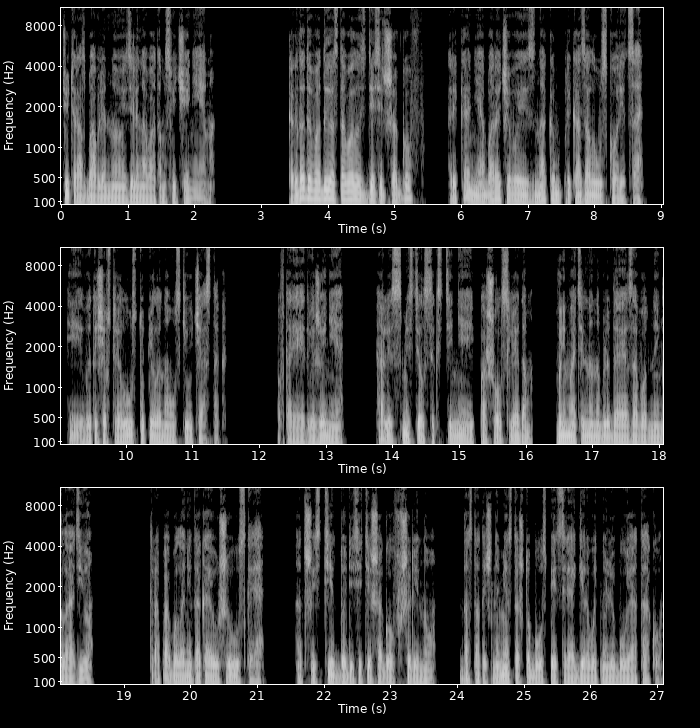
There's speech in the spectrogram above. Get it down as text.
чуть разбавленную зеленоватым свечением. Когда до воды оставалось десять шагов, река, не оборачиваясь, знаком приказала ускориться и, вытащив стрелу, уступила на узкий участок. Повторяя движение, Алис сместился к стене и пошел следом, внимательно наблюдая за водной гладью. Тропа была не такая уж и узкая, от шести до десяти шагов в ширину. Достаточно места, чтобы успеть среагировать на любую атаку.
